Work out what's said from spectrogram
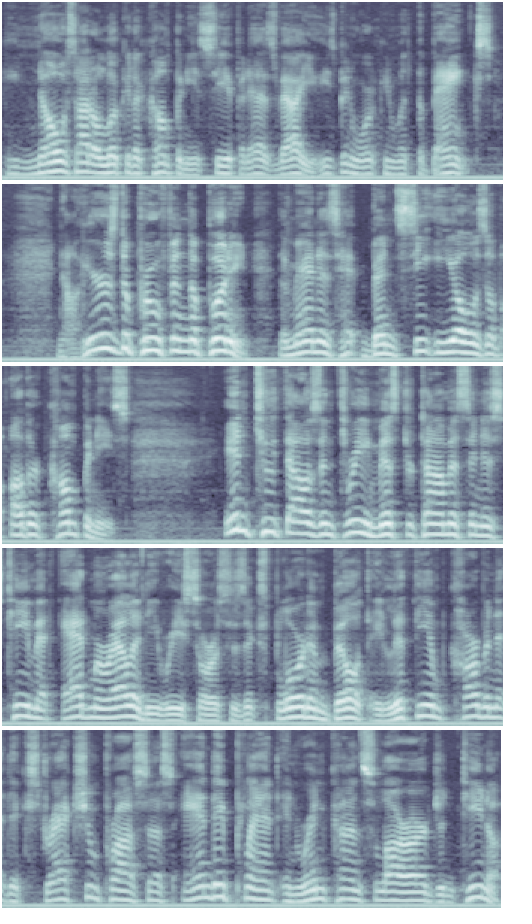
He knows how to look at a company and see if it has value. He's been working with the banks. Now, here's the proof in the pudding. The man has been CEOs of other companies. In 2003, Mr. Thomas and his team at Admiralty Resources explored and built a lithium carbonate extraction process and a plant in Rincon Salar, Argentina,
